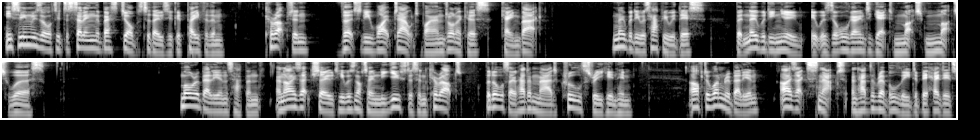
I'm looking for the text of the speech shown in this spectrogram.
He soon resorted to selling the best jobs to those who could pay for them. Corruption, virtually wiped out by Andronicus, came back. Nobody was happy with this, but nobody knew it was all going to get much, much worse. More rebellions happened, and Isaac showed he was not only useless and corrupt, but also had a mad, cruel streak in him. After one rebellion, Isaac snapped and had the rebel leader beheaded.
